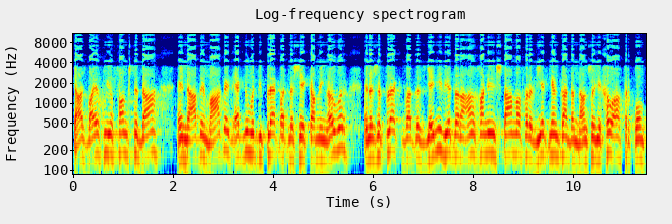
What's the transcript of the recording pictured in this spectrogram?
Daar's baie goeie vangste daar en naby maak uit ek noem dit die plek wat hulle sê coming over. En is 'n plek wat as jy nie weet wat daar aangaan nie staan maar vir 'n week een kant en dan sal jy gou agterkom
